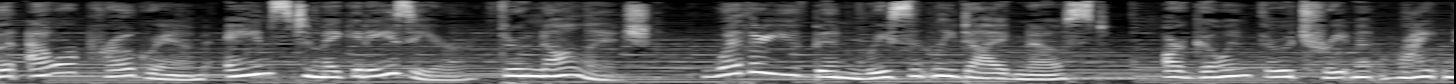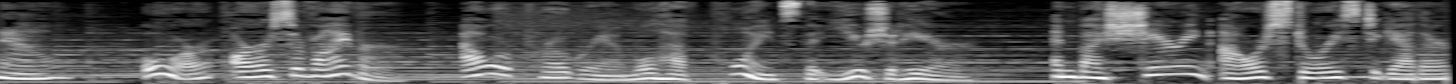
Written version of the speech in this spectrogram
but our program aims to make it easier through knowledge. Whether you've been recently diagnosed, are going through treatment right now, or are a survivor, our program will have points that you should hear. And by sharing our stories together,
